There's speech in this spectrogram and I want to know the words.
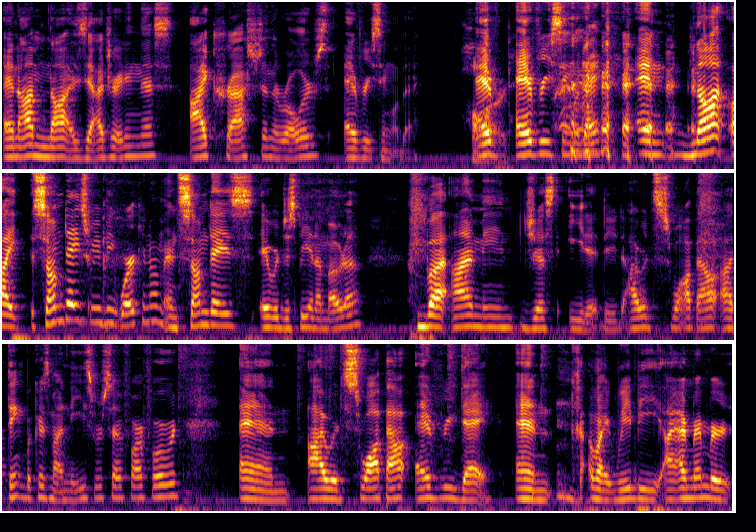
and I'm not exaggerating this, I crashed in the rollers every single day. Hard. every single day, and not like some days we'd be working them, and some days it would just be in a moto. But I mean, just eat it, dude. I would swap out. I think because my knees were so far forward, and I would swap out every day. And like we'd be, I I remember,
